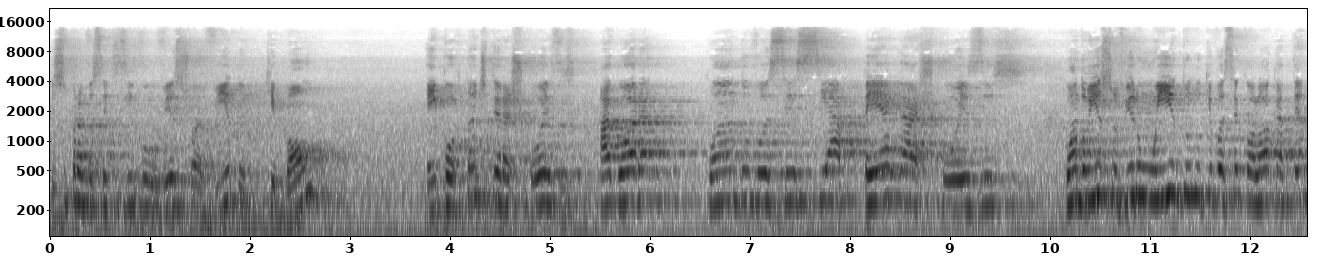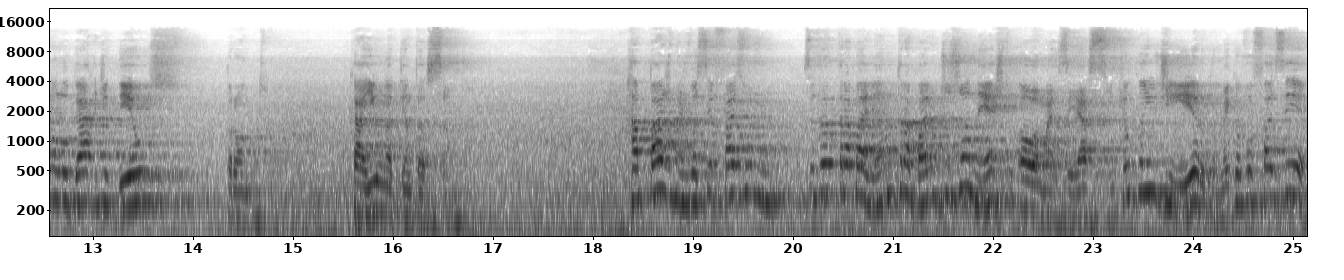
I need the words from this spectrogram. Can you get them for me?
Isso para você desenvolver sua vida, que bom. É importante ter as coisas. Agora, quando você se apega às coisas, quando isso vira um ídolo que você coloca até no lugar de Deus, pronto caiu na tentação. Rapaz, mas você faz um. Você está trabalhando um trabalho desonesto. Oh, mas é assim que eu ganho dinheiro, como é que eu vou fazer?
